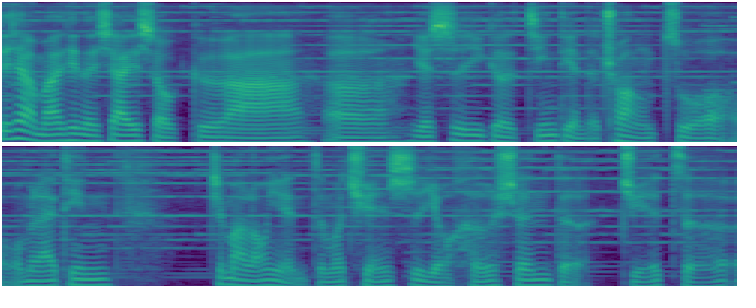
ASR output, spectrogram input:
接下来我们来听的下一首歌啊，呃，也是一个经典的创作，我们来听芝麻龙眼怎么诠释有和声的抉择。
